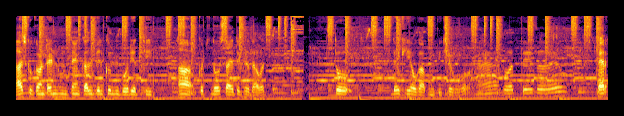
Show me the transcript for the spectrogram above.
आज को कंटेंट ढूंढते हैं। कल बिल्कुल भी बोरियत थी। हाँ कुछ दोस्त आए थे घर दावत से। तो देख लिया होगा आपने पीछे वो। बहुत तेज खैर,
